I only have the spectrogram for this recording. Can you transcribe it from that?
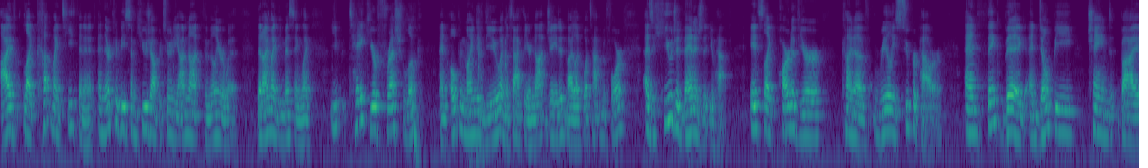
I've like cut my teeth in it and there could be some huge opportunity I'm not familiar with that I might be missing. Like you take your fresh look and open-minded view and the fact that you're not jaded by like what's happened before as a huge advantage that you have. It's like part of your kind of really superpower and think big and don't be chained by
